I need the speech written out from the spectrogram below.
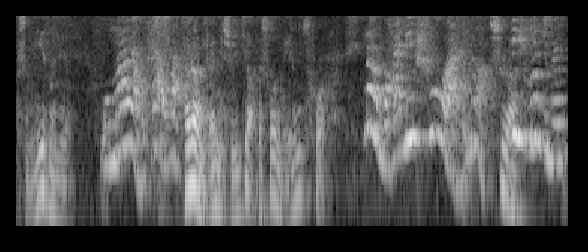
什么意思啊你？我妈老说话，他让你赶紧睡觉，他说的没什么错。那我还没说完呢。是啊为什么你们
